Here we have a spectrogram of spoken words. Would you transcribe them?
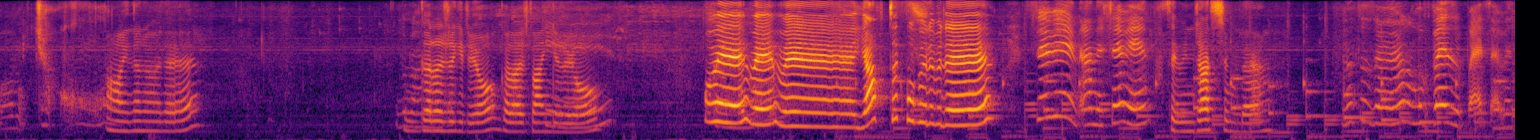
olmayacak. Aynen öyle. Garaja giriyor. Garajdan giriyor. Bir. Ve ve ve yaptık bu bölümü de. Sevin anne sevin. Sevineceğiz şimdi. Nasıl sevin? Hıpaya zıpaya sevin.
